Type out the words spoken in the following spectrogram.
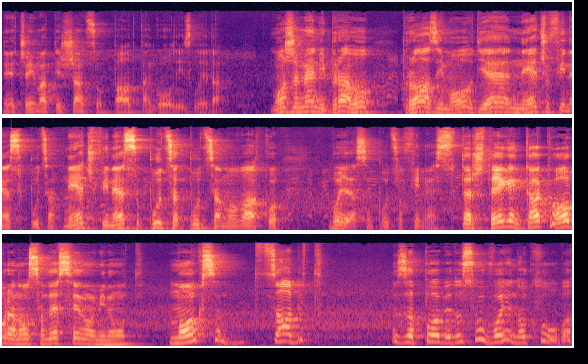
neće imati šansu opalit na gol izgleda. Može meni, bravo, prolazimo ovdje, neću finesu pucat, neću finesu pucat, pucam ovako, bolje da sam pucao finesu. Ter Stegen, kakva obrana u 87. minuti. Mogu sam zabit za pobjedu svog voljenog kluba.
